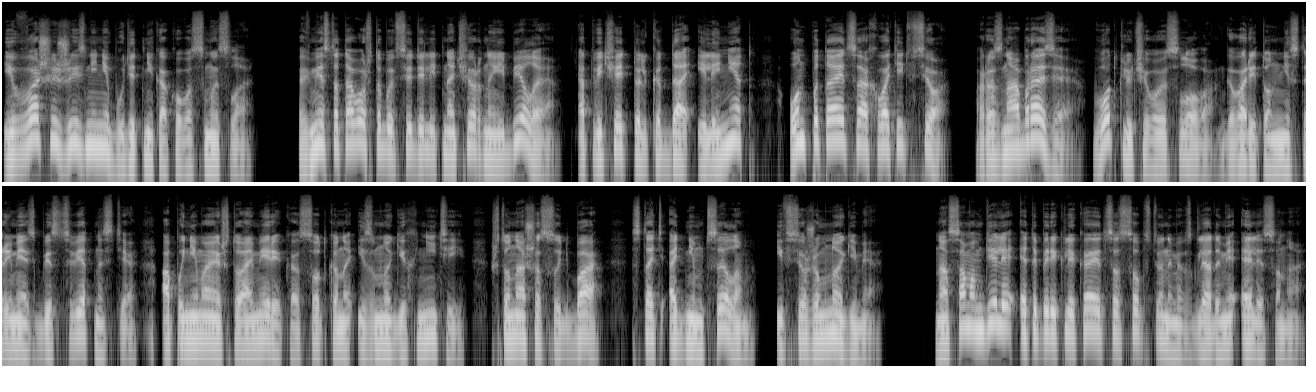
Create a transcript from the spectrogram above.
и в вашей жизни не будет никакого смысла. Вместо того, чтобы все делить на черное и белое, отвечать только «да» или «нет», он пытается охватить все. «Разнообразие» — вот ключевое слово, говорит он, не стремясь к бесцветности, а понимая, что Америка соткана из многих нитей, что наша судьба — стать одним целым и все же многими. На самом деле это перекликается с собственными взглядами Эллисона.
